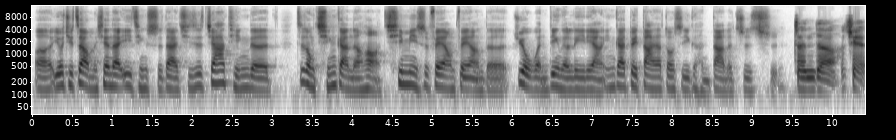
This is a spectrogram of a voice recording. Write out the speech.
呃，尤其在我们现在疫情时代，其实家庭的这种情感的哈亲密是非常非常的具有稳定的力量，应该对大家都是一个很大的支持。真的，而且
